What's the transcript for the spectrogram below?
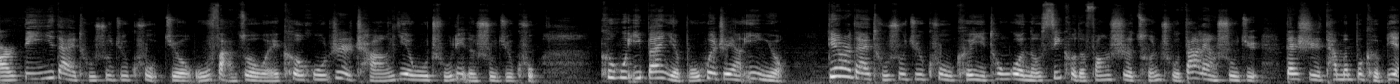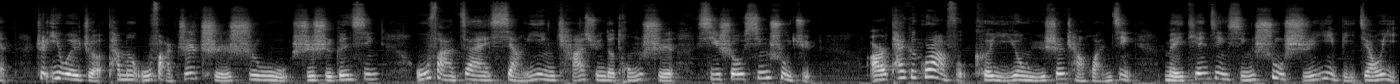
而第一代图数据库就无法作为客户日常业务处理的数据库，客户一般也不会这样应用。第二代图数据库可以通过 NoSQL 的方式存储大量数据，但是它们不可变，这意味着它们无法支持事务实时更新，无法在响应查询的同时吸收新数据。而 Tigergraph 可以用于生产环境，每天进行数十亿笔交易。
